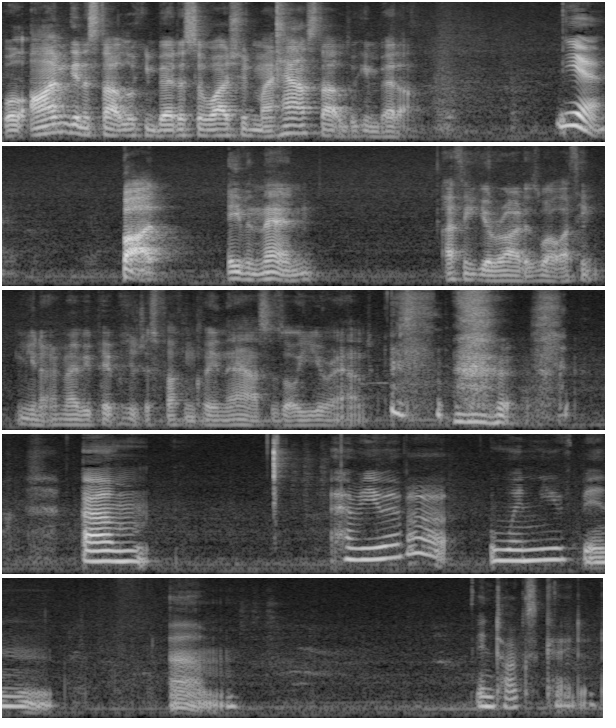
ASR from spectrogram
well, I'm gonna start looking better, so why should my house start looking better? yeah, But even then, I think you're right as well. I think you know maybe people should just fucking clean their houses all year round. Um, have you ever, when you've been, um, intoxicated,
